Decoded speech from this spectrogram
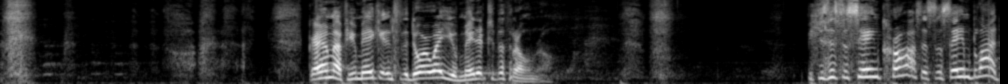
Grandma, if you make it into the doorway, you've made it to the throne room. Because it's the same cross, it's the same blood,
